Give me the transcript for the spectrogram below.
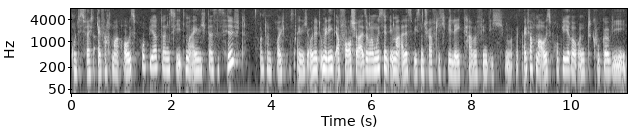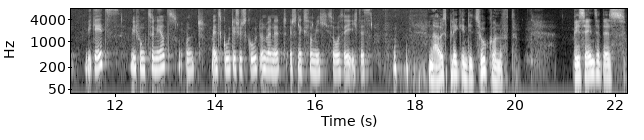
und es vielleicht einfach mal ausprobiert, dann sieht man eigentlich, dass es hilft. Und dann bräuchte man es eigentlich auch nicht unbedingt erforschen. Also man muss nicht immer alles wissenschaftlich belegt haben, finde ich. Einfach mal ausprobieren und gucken, wie, wie geht's, wie funktioniert es. Und wenn es gut ist, ist es gut und wenn nicht, ist nichts für mich. So sehe ich das. Ein Ausblick in die Zukunft. Wie sehen Sie das,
